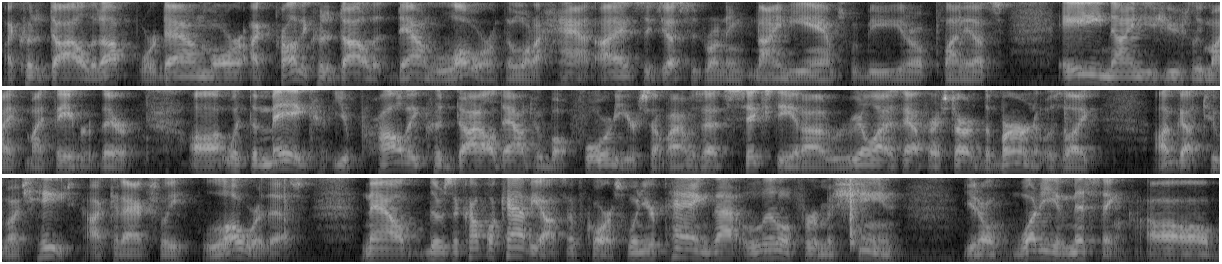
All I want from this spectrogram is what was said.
I could have dialed it up or down more I probably could have dialed it down lower than what I had I had suggested running 90 amps would be you know plenty that's 80 90 is usually my my favorite there Uh, with the MIG, you probably could dial down to about 40 or something. I was at 60 and I realized after I started the burn, it was like, I've got too much heat. I could actually lower this. Now, there's a couple caveats, of course. When you're paying that little for a machine, you know, what are you missing? Uh,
